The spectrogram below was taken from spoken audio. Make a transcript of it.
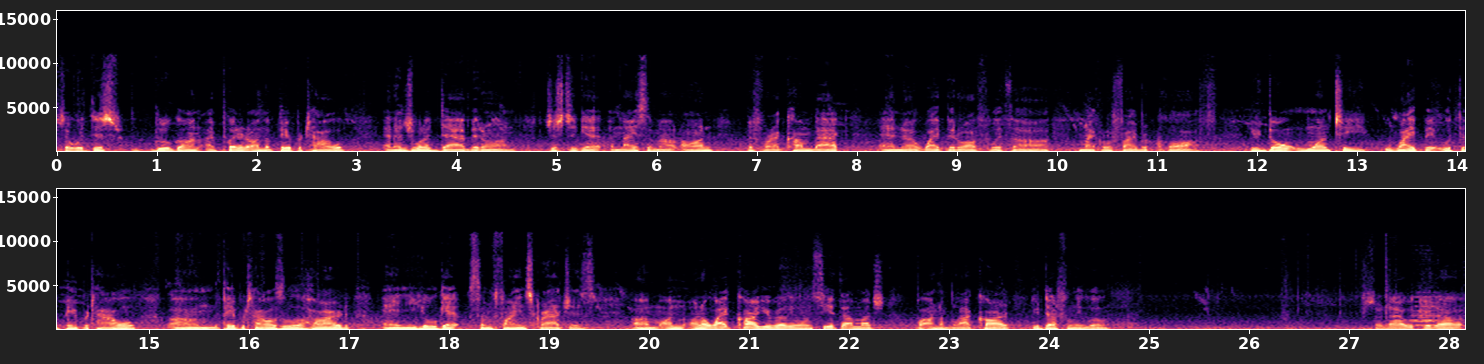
So with this Goo Gone, I put it on the paper towel, and I just want to dab it on, just to get a nice amount on before I come back and uh, wipe it off with a microfiber cloth. You don't want to wipe it with the paper towel. Um, the paper towel is a little hard and you'll get some fine scratches. Um, on, on a white car, you really won't see it that much, but on a black car, you definitely will. So now we could uh,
